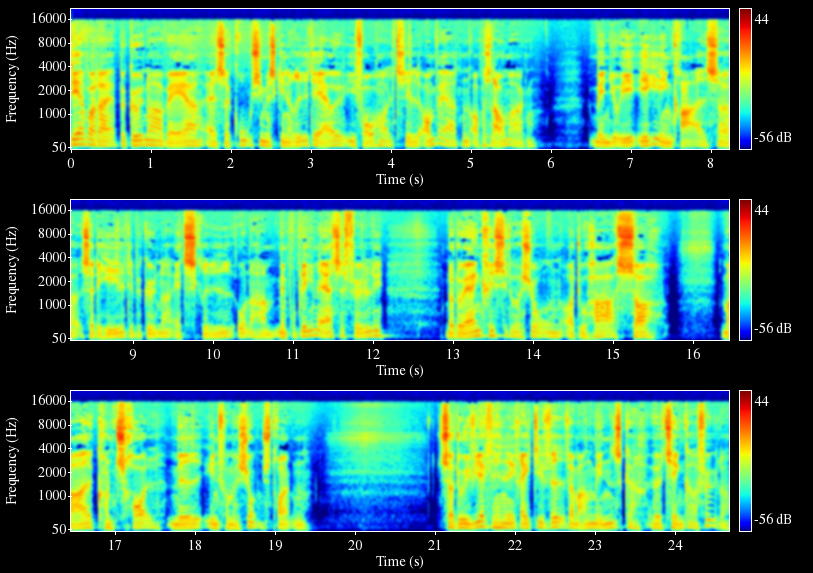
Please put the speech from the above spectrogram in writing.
Der, hvor der begynder at være altså grus i maskineriet, det er jo i forhold til omverdenen og på slagmarken. Men jo ikke i en grad, så, så det hele det begynder at skride under ham. Men problemet er selvfølgelig, når du er i en krigssituation, og du har så meget kontrol med informationsstrømmen, så du i virkeligheden ikke rigtig ved, hvad mange mennesker øh, tænker og føler.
